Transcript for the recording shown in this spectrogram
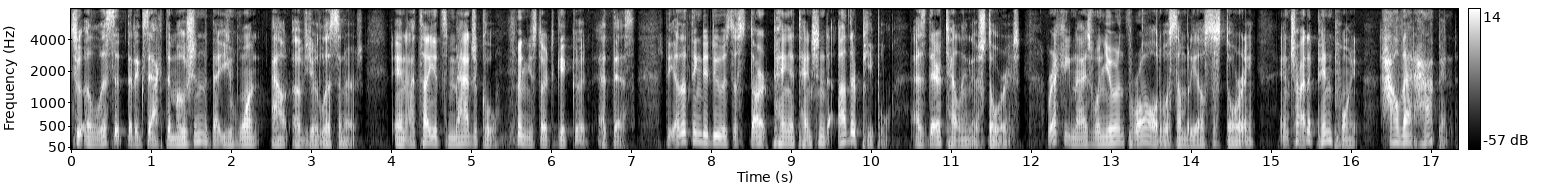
to elicit that exact emotion that you want out of your listeners. And I tell you, it's magical when you start to get good at this. The other thing to do is to start paying attention to other people as they're telling their stories recognize when you're enthralled with somebody else's story and try to pinpoint how that happened,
